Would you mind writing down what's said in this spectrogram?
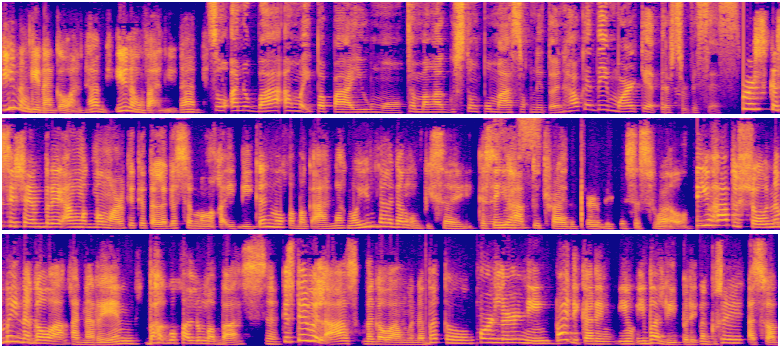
Yun ang ginagawa namin. Yun ang value namin. So ano ba ang maipapayo mo sa mga gustong pumasok nito and how can they market their services? First kasi syempre ang magmamarket ka talaga sa mga kaibigan mo, kamag-anak mo, yun talagang umpisa eh. Kasi you Yes. have to try the services as well. You have to show na may nagawa ka na rin bago ka lumabas. Because they will ask, nagawa mo na ba to? For learning, pwede ka rin yung iba libre nag at sa,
